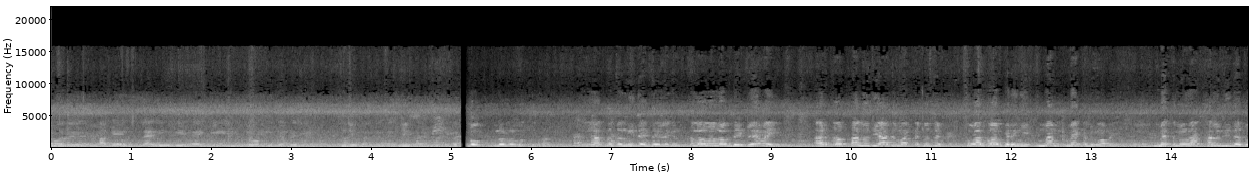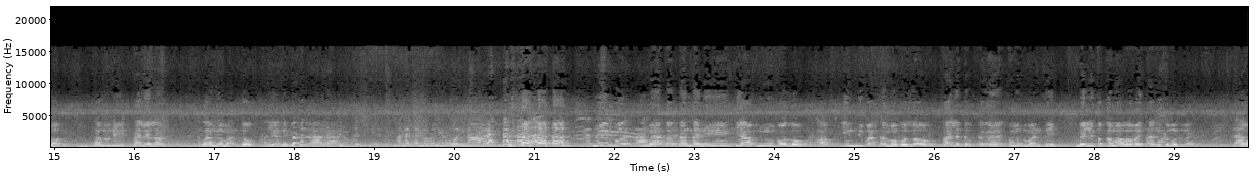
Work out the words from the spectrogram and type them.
और आगे प्लानिंग ये है कि जो अपनी जनरेशन लो लो तो नहीं देखते लेकिन लो लो लोग देख रहे हैं भाई। अरे तो तालू जी आज मारते कुछ सवाल तो आप करेंगी। मैं मैं कर लूँगा भाई। मैं कर लूँगा थालू जी दे दो आप। थालू जी पहले अलार्म अलार्म मान दो। ये आने के दिन मैंने नहीं बोलना नहीं बोल- मैं तो तंदा नहीं कि आप नू बोलो। आप हिंदी बात में बोलो। पहले तो तुम तो मानती मेरी तो कम आवा भाई तारी तुम मैं तो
